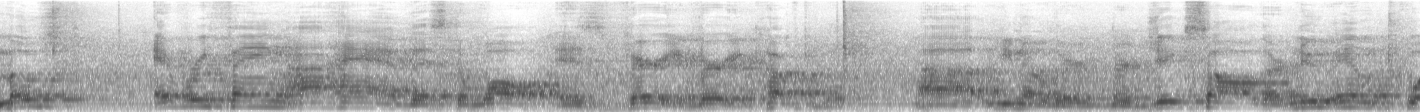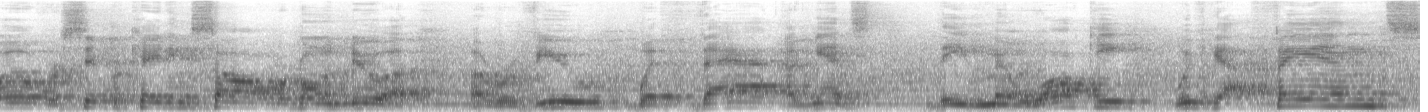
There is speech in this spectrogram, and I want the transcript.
most everything I have that's DeWalt is very, very comfortable. Uh, you know, their, their jigsaw, their new M12 reciprocating saw, we're gonna do a, a review with that against the Milwaukee. We've got fans,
